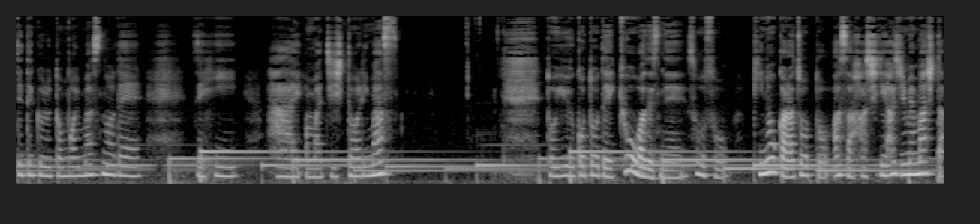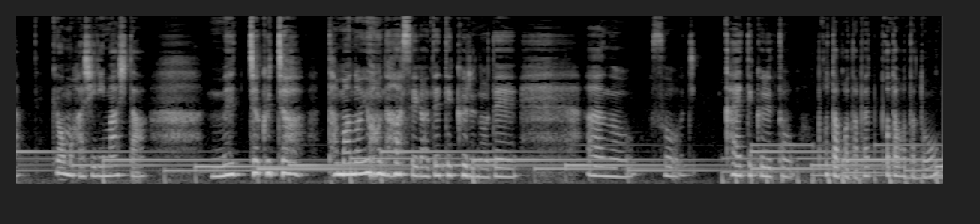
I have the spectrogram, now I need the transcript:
出てくると思いますので是非はいお待ちしております。ということで今日はですねそうそう昨日からちょっと朝走り始めました今日も走りましためっちゃくちゃ玉のような汗が出てくるのであのそう帰ってくるとポタポタポタポタと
